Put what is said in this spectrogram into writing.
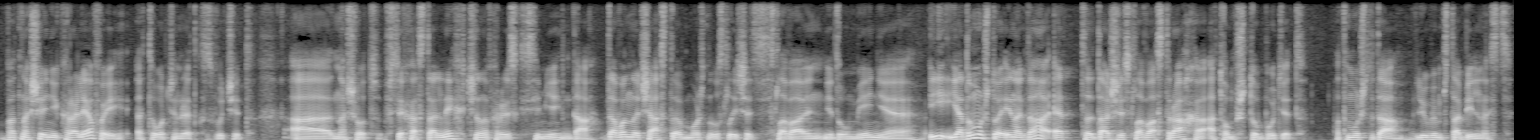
в отношении королевы это очень редко звучит. А насчет всех остальных членов королевской семьи, да. Довольно часто можно услышать слова недоумения. И я думаю, что иногда это даже слова страха о том, что будет. Потому что, да, любим стабильность.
